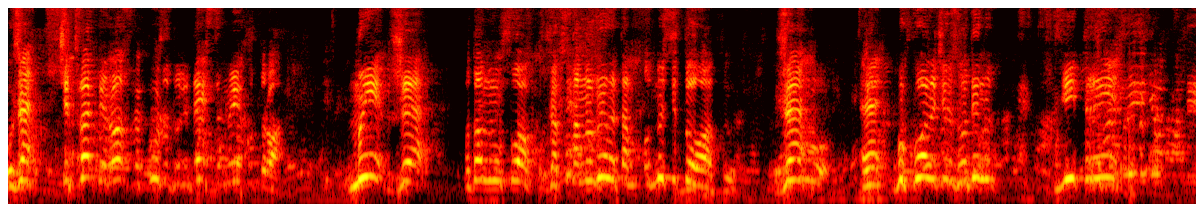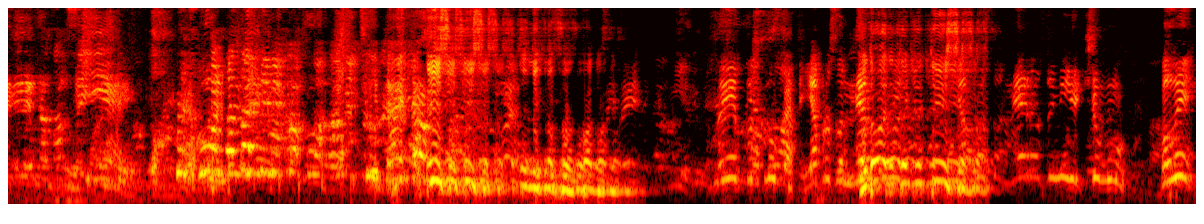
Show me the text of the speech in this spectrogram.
вже четвертий раз виходжу до людей з 7 утра. Ми вже по даному факту вже встановили там одну ситуацію. Вже е, буквально через годину дві-три. Тише, тише, слухайте мікрофон, пане. Ви послухайте, я просто не Ну, розумію, я просто не розумію, чому. Коли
